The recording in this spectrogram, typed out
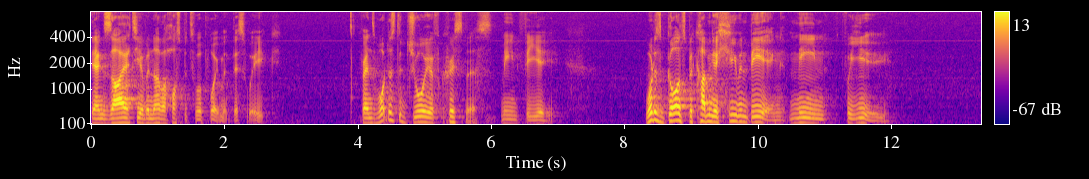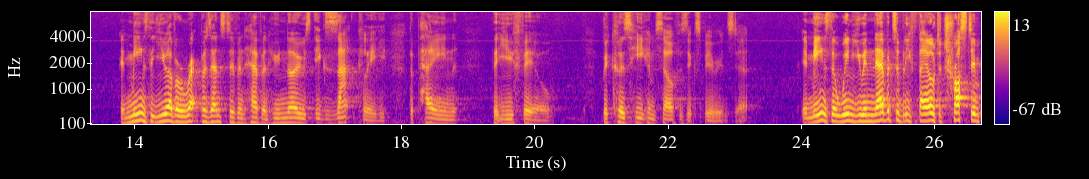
the anxiety of another hospital appointment this week. Friends, what does the joy of Christmas mean for you? What does God's becoming a human being mean for you? It means that you have a representative in heaven who knows exactly the pain that you feel because he himself has experienced it. It means that when you inevitably fail to trust Him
